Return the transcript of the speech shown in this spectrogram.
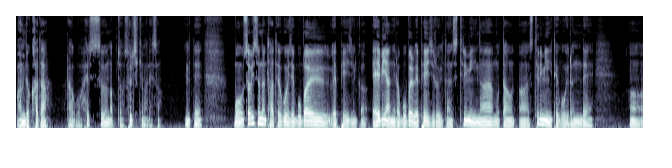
완벽하다라고 할 수는 없죠. 솔직히 말해서. 일단 뭐 서비스는 다 되고 이제 모바일 웹페이지 그러니까 앱이 아니라 모바일 웹페이지로 일단 스트리밍이나 뭐 다운 아, 스트리밍이 되고 이러는데 어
